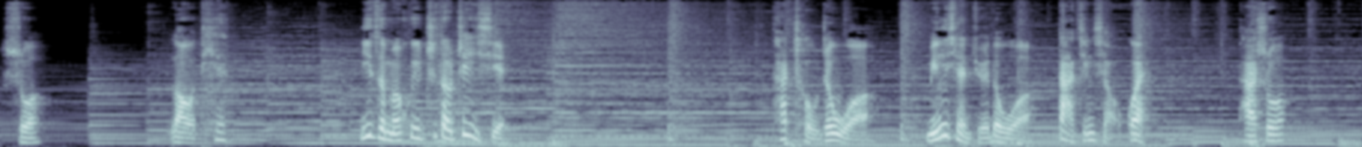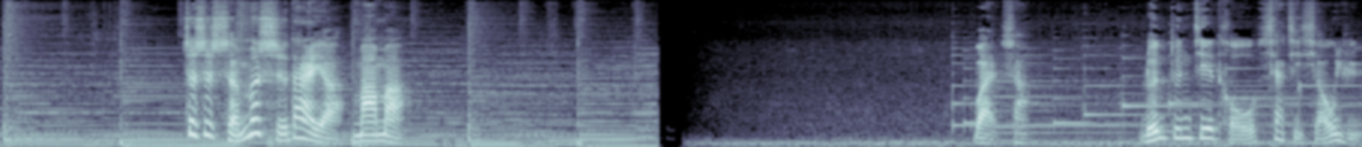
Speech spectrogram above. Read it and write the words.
说：“老天，你怎么会知道这些？”他瞅着我，明显觉得我大惊小怪。他说：“这是什么时代呀，妈妈？”晚上，伦敦街头下起小雨，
